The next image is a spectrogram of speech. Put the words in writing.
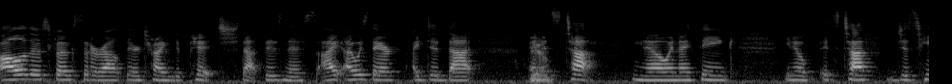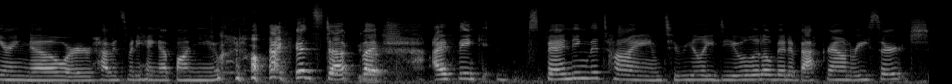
all of those folks that are out there trying to pitch that business, I, I was there. I did that, and Yeah. it's tough, you know. And I think, you know, it's tough just hearing no or having somebody hang up on you and all that good stuff. But Yes. I think spending the time to really do a little bit of background research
